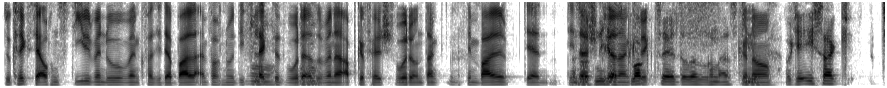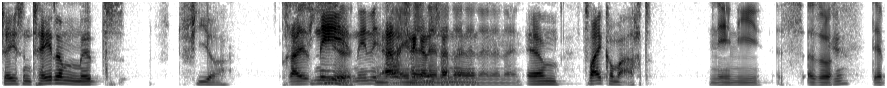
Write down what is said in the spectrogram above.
Du kriegst ja auch einen Stil, wenn du, wenn quasi der Ball einfach nur deflected wurde, also wenn er abgefälscht wurde und dann mit dem Ball, der, den dass der es nicht Spieler als dann Block kriegt. zählt oder so, sondern als Steal. Genau. Okay, ich sag Jason Tatum mit 4. Drei, nee, nee, nee, nein, äh, kann gar nein, nicht nein, sein. nein, nein, nein, nein, nein, nein. Ähm, 2,8. Nee, nie. Es, also Okay. der,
